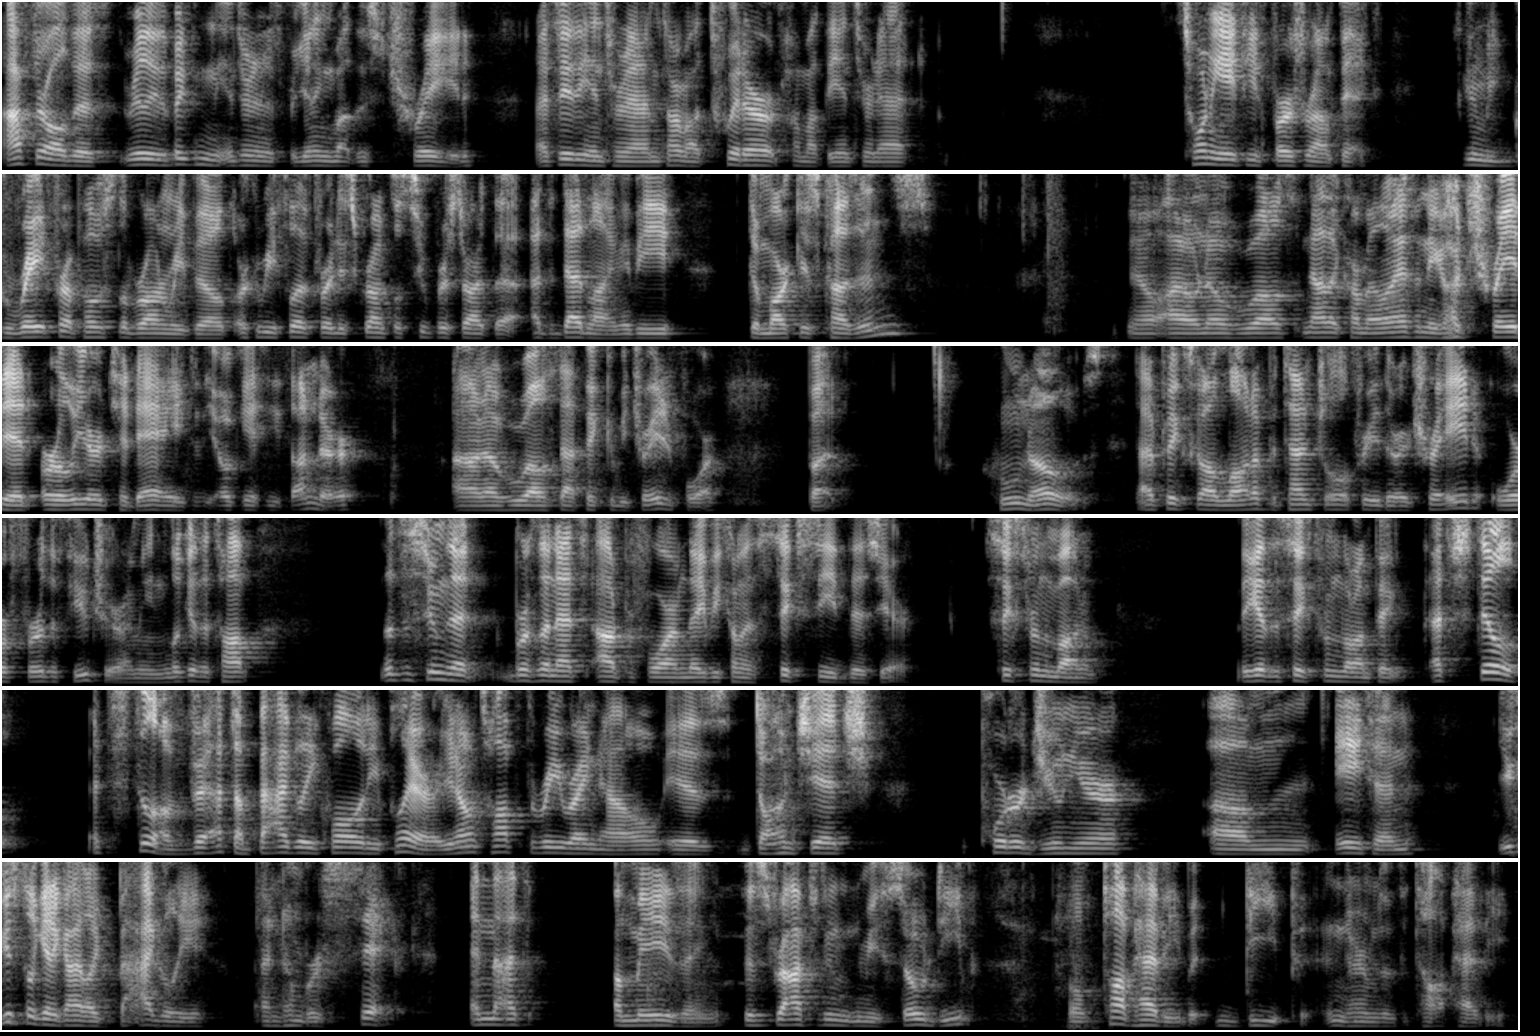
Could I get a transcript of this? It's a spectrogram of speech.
after all this, really the big thing the internet is forgetting about this trade. I say the internet, I'm talking about Twitter, I'm talking about the internet. 2018 first round pick. It's going to be great for a post LeBron rebuild, or could be flipped for a disgruntled superstar at the, at the deadline. Maybe DeMarcus Cousins. You know, I don't know who else. Now that Carmelo Anthony got traded earlier today to the OKC Thunder, I don't know who else that pick could be traded for, but who knows? That pick's got a lot of potential for either a trade or for the future. I mean, look at the top. Let's assume that Brooklyn Nets outperform. They become a sixth seed this year, sixth from the bottom. They get the sixth from the bottom pick. That's still that's still a that's a Bagley quality player. You know, top three right now is Doncic, Porter Jr., um, Ayton. You can still get a guy like Bagley at number six. And that's amazing. This draft is going to be so deep. Well, top heavy, but deep in terms of the top heavy.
